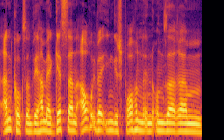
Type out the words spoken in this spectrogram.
anguckst, und wir haben ja gestern auch über ihn gesprochen in unserem,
